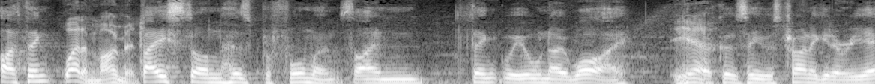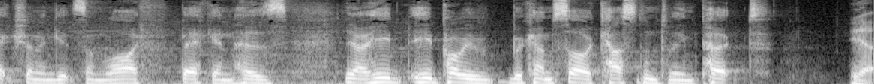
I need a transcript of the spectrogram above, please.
I think What a moment. based on his performance, I think we all know why. Yeah. Because he was trying to get a reaction and get some life back in his, you know, he'd, he'd probably become so accustomed to being picked, Yeah.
